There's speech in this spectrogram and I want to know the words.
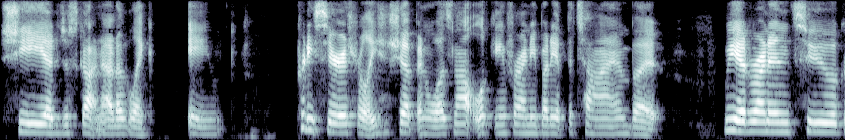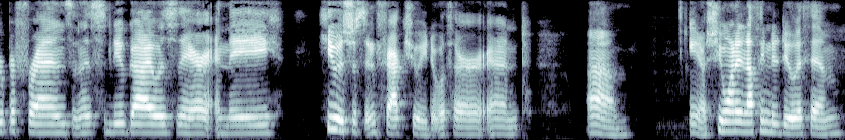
she had just gotten out of like a pretty serious relationship and was not looking for anybody at the time, but we had run into a group of friends and this new guy was there and they he was just infatuated with her and um you know she wanted nothing to do with him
